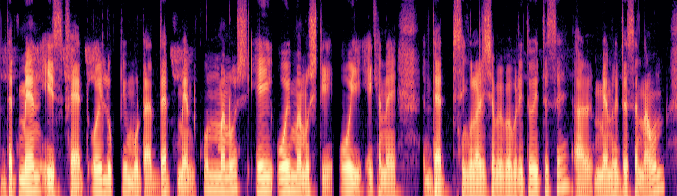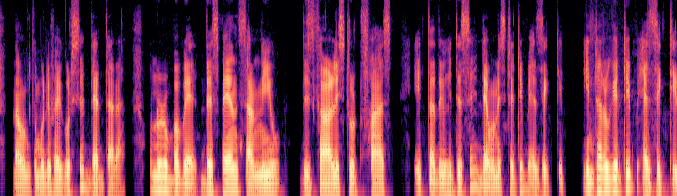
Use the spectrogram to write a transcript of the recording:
দ্যাট ম্যান ইজ ফ্যাট ওই লোকটি মোটা দ্যাট ম্যান কোন মানুষ? এই ওই মানুষটি, ওই এখানে দ্যাট সিঙ্গুলার হিসাবে ব্যবহৃত হইতেছে আর ম্যান হইতেছে নাউন নাউনকে মডিফাই করছে দ্যাট দ্বারা। অনুরূপভাবে this pens are new this girl stood first ইত্যাদি হইতেছে ডেমনস্ট্রেটিভ অ্যাজেক্টিভ ইন্টারোগেটিভ অ্যাজেক্টিভ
